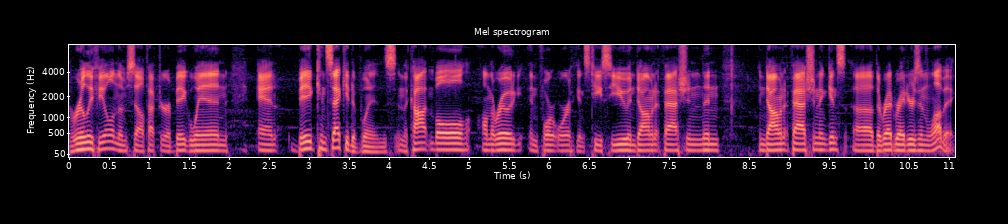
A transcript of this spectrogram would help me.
really feeling themselves after a big win and big consecutive wins in the Cotton Bowl on the road in Fort Worth against TCU in dominant fashion, then in dominant fashion against uh, the Red Raiders in Lubbock.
